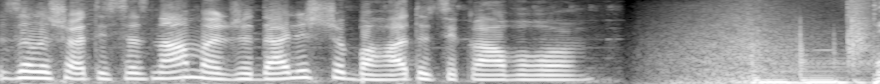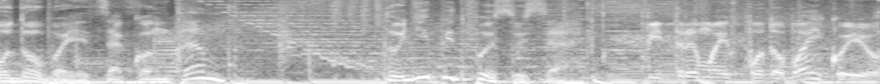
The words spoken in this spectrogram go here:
Залишайтеся з нами, адже далі ще багато цікавого. Подобається контент? Тоді підписуйся, підтримай вподобайкою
